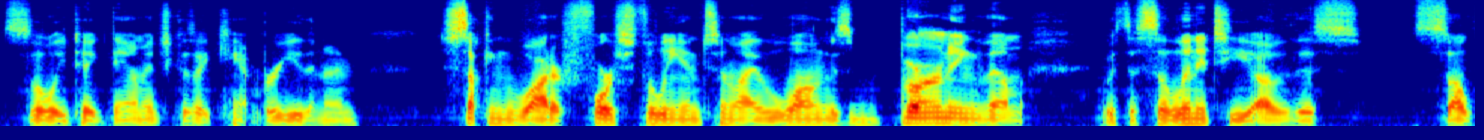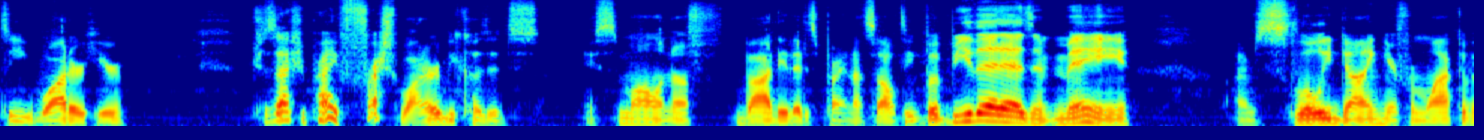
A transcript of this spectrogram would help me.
slowly take damage because I can't breathe and I'm sucking water forcefully into my lungs, burning them with the salinity of this salty water here. Which is actually probably fresh water because it's a small enough body that it's probably not salty. But be that as it may, I'm slowly dying here from lack of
